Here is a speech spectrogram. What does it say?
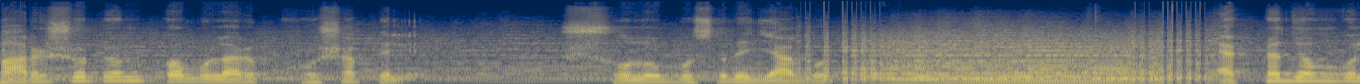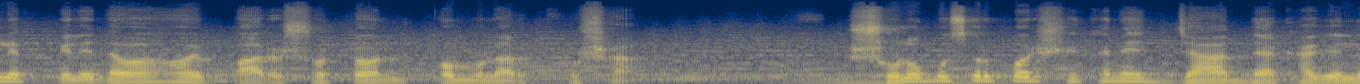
বারোশো টন কমলার খোসা ফেলে ষোলো বছরে জাগত একটা জঙ্গলে ফেলে দেওয়া হয় বারোশো টন কমলার খোসা। ষোলো বছর পর সেখানে যা দেখা গেল,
